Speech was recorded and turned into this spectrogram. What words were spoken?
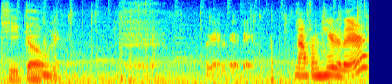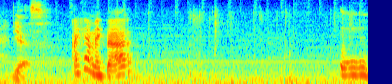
Keep going. Okay. Okay, okay, okay. Now from here to there? Yes. I can't make that. Ooh.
